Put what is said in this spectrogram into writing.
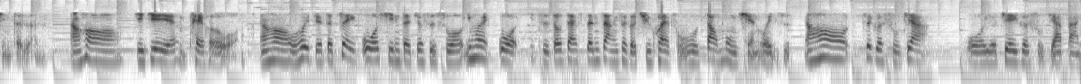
情的人。然后姐姐也很配合我，然后我会觉得最窝心的就是说，因为我一直都在深藏这个区块服务到目前为止，然后这个暑假我有接一个暑假班，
